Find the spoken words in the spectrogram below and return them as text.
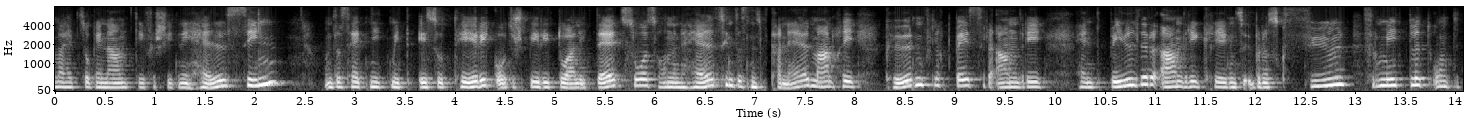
Man hat sogenannte verschiedene Hellsinn. Und das hat nicht mit Esoterik oder Spiritualität zu, sondern Hellsinn, das sind Kanäle. Manche hören vielleicht besser, andere haben Bilder, andere kriegen es über das Gefühl vermittelt. Und der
